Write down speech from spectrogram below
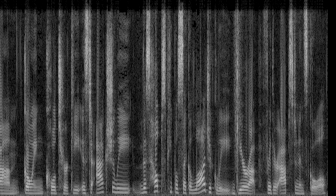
um, going cold turkey is to actually, this helps people psychologically gear up for their abstinence goal,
